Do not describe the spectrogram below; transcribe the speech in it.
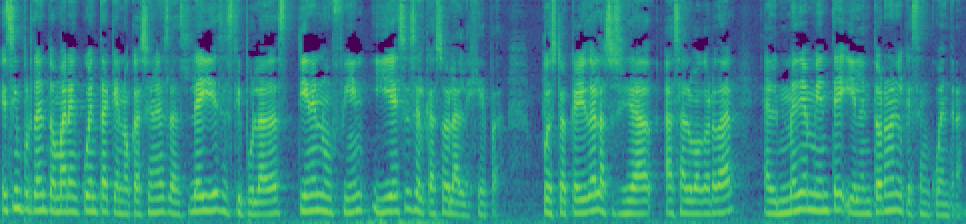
Es importante tomar en cuenta que en ocasiones las leyes estipuladas tienen un fin y ese es el caso de la LEGEPA, puesto que ayuda a la sociedad a salvaguardar el medio ambiente y el entorno en el que se encuentran.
